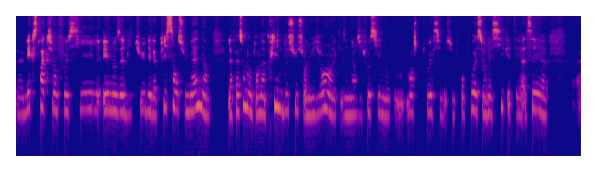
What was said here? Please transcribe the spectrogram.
l'extraction fossile et nos habitudes et la puissance humaine, la façon dont on a pris le dessus sur le vivant avec les énergies fossiles. Donc, moi, je trouvais ce, ce propos et ce récit qui était assez euh,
